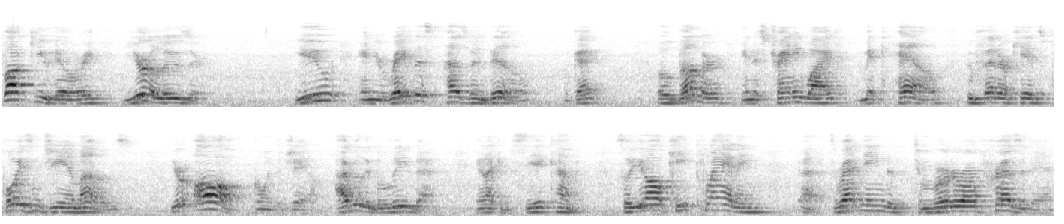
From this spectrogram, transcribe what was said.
Fuck you, Hillary. You're a loser. You and your rapist husband, Bill, okay? Obama and his trainee wife, McHale, who fed our kids poison GMOs, you're all going to jail. I really believe that, and I can see it coming. So y'all keep planning, uh, threatening to, to murder our president,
